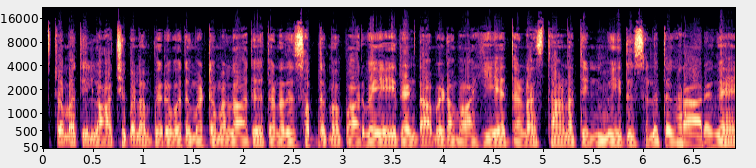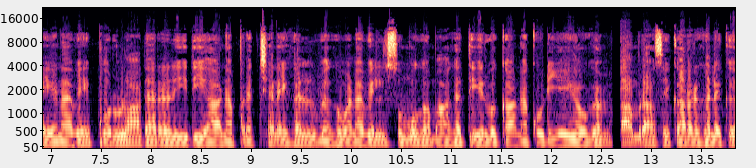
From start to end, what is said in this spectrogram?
அஷ்டமத்தில் ஆட்சி பலம் பெறுவது மட்டுமல்லாது தனது சப்தம பார்வையை இரண்டாம் இடம் ஆகிய தனஸ்தானத்தின் மீது செலுத்துகிறாருங்க. எனவே பொருளாதார ரீதியான பிரச்சனைகள் வெகுவளவில் சுமூகமாக தீர்வு காணக்கூடிய யோகம். தாம் ராசிக்காரர்களுக்கு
